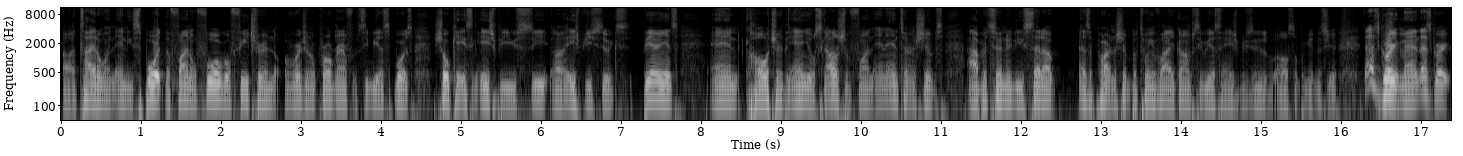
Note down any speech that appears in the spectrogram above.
uh, title in any sport. The Final Four will feature an original program from CBS Sports showcasing HBCU, uh, HBCU experience and culture, the annual scholarship fund and internships opportunities set up as a partnership between Viacom, CBS, and HBCUs will also begin this year. That's great, man. That's great.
